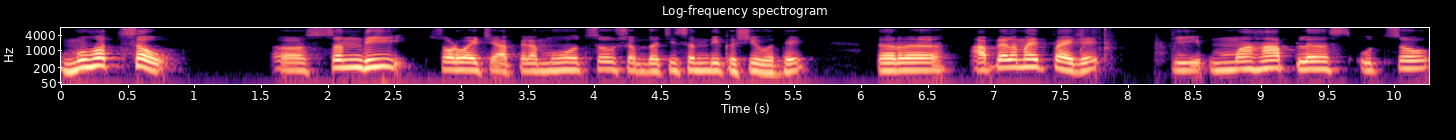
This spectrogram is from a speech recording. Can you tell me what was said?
महोत्सव संधी सोडवायची आपल्याला. महोत्सव शब्दाची संधी कशी होते? तर आपल्याला माहीत पाहिजे की महा प्लस उत्सव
